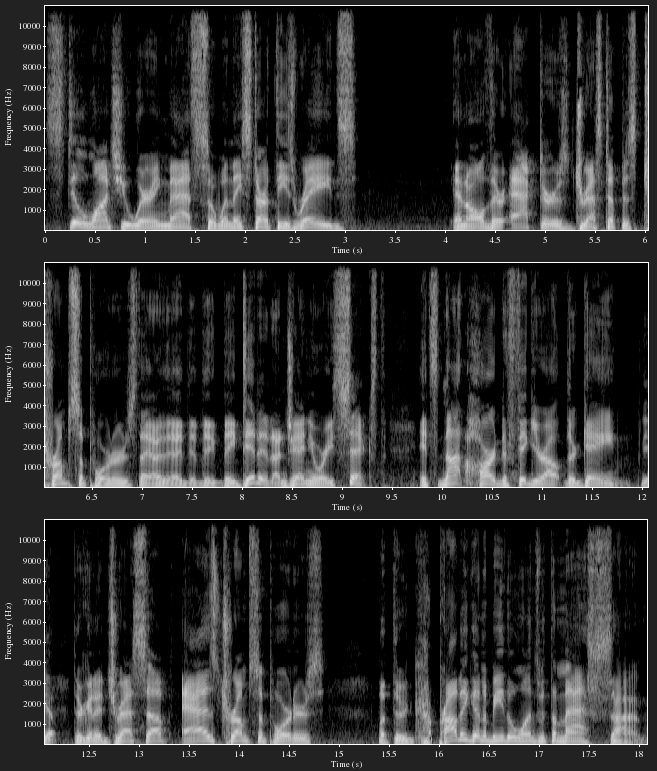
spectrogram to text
still wants you wearing masks. So when they start these raids and all their actors dressed up as Trump supporters, they, uh, they, they did it on January 6th. It's not hard to figure out their game. Yep. They're going to dress up as Trump supporters, but they're probably going to be the ones with the masks on.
